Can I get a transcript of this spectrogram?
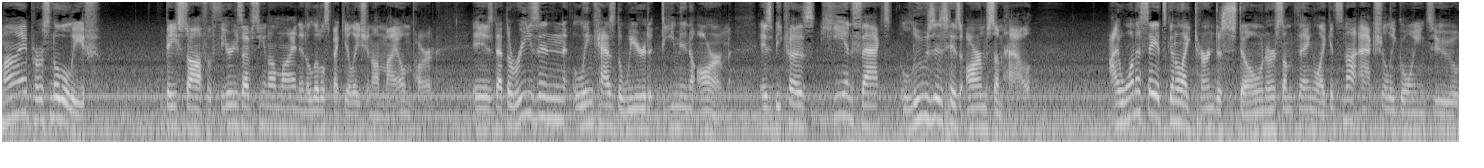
My personal belief, based off of theories I've seen online and a little speculation on my own part, is that the reason Link has the weird demon arm is because he, in fact, loses his arm somehow I want to say it's going to like turn to stone or something. Like it's not actually going to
